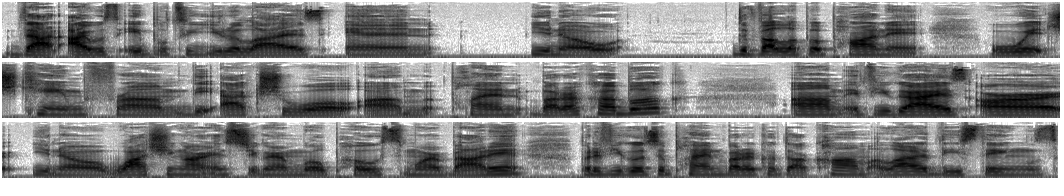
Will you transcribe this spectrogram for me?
that I was able to utilize and, you know, develop upon it, which came from the actual um, Plan Baraka book. Um, if you guys are, you know, watching our Instagram, we'll post more about it. But if you go to planbaraka.com, a lot of these things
